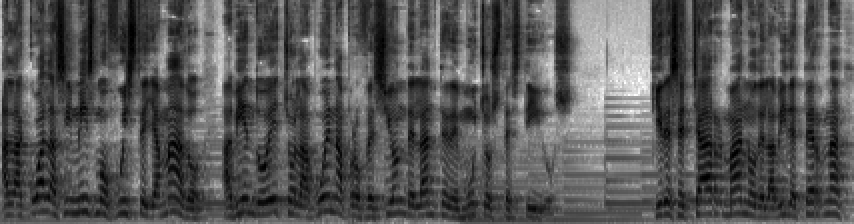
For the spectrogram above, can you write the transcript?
a la cual asimismo fuiste llamado, habiendo hecho la buena profesión delante de muchos testigos. ¿Quieres echar mano de la vida eterna?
